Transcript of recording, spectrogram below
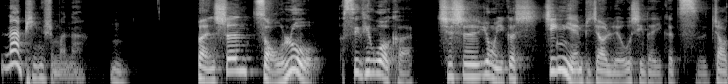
那凭什么呢？嗯本身走路 city walk，其实用一个今年比较流行的一个词叫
